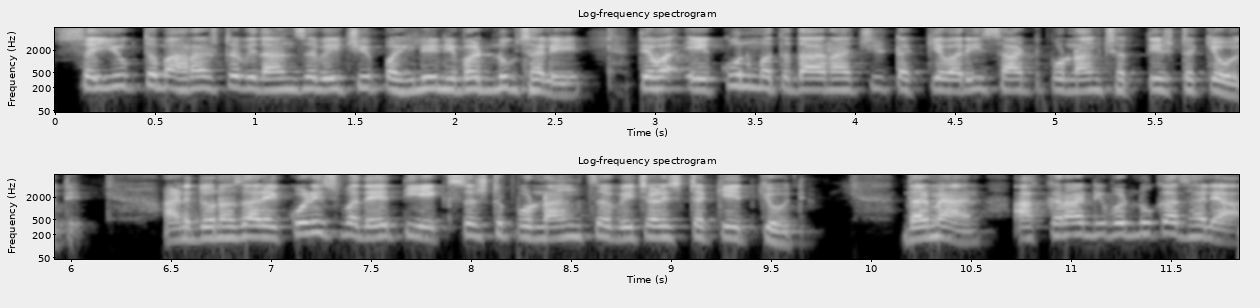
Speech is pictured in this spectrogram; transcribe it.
संयुक्त महाराष्ट्र विधानसभेची पहिली निवडणूक झाली तेव्हा एकूण मतदानाची टक्केवारी साठ पूर्णांक छत्तीस टक्के होती आणि दोन हजार एकोणीसमध्ये ती एकसष्ट पूर्णांक चव्वेचाळीस टक्के इतकी होती. दरम्यान अकरा निवडणुका झाल्या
